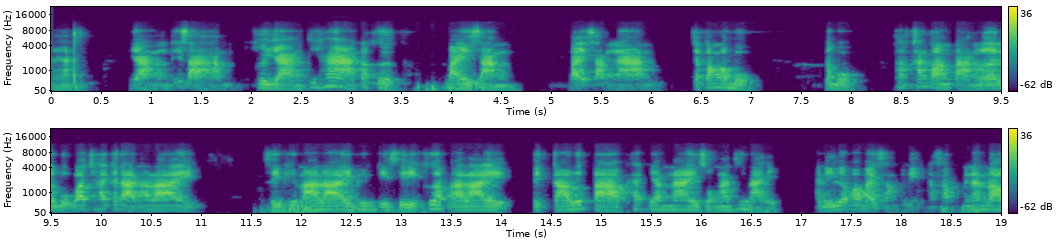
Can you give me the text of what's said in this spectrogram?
นะฮะ อย่างที่สามคืออย่างที่ห้าก็คือ ใบสั่งใบสั่งงานจะต้องระบุ ระบุขั้นตอนต่างๆ เลย ระบุว่าใช้กระดาษอะไร สีพิมพ์อะไร พิมพ์กี่สีเคลือบอะไร ติดกาวหรือเปล่าแพ็คยังไงส่งงานที่ไหน อันนี้เรียกว่าใบสั่งผลิตนะครับไม่นั้นเรา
